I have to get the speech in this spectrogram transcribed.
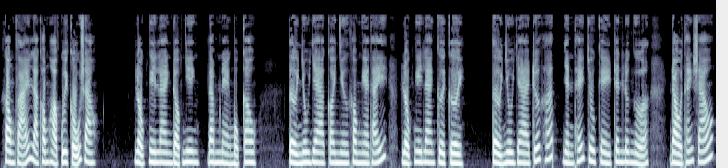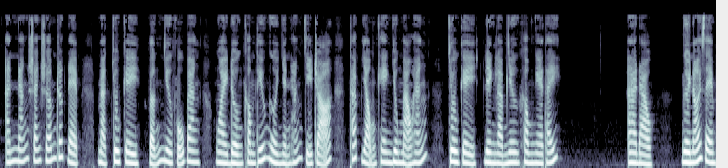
Không phải là không hợp quy củ sao? Lục nghi lan đột nhiên đâm nàng một câu. Từ nhu gia coi như không nghe thấy, lục nghi lan cười cười. Từ nhu gia trước hết nhìn thấy chu kỳ trên lưng ngựa đầu tháng sáu, ánh nắng sáng sớm rất đẹp, mặt chu kỳ vẫn như phủ băng, ngoài đường không thiếu người nhìn hắn chỉ rõ thấp giọng khen dung mạo hắn. Chu kỳ liền làm như không nghe thấy. A đào, người nói xem,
